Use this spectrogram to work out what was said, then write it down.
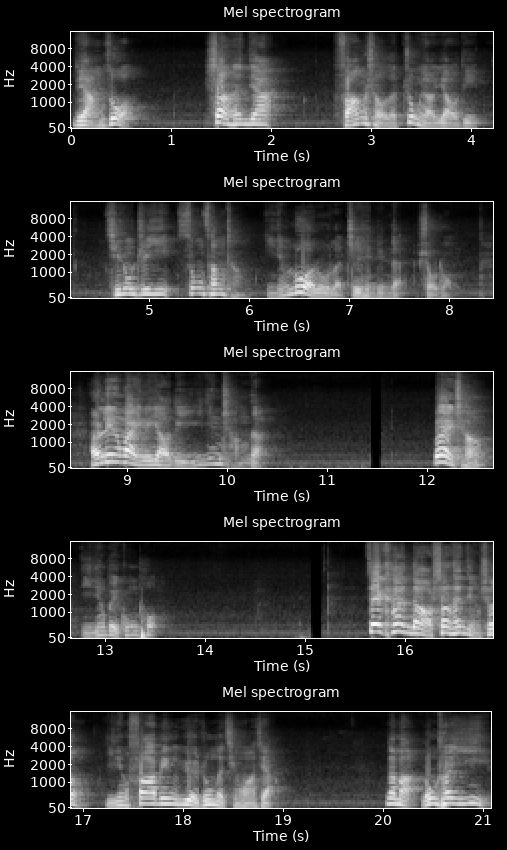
两座上杉家防守的重要要地，其中之一松仓城已经落入了织田军的手中，而另外一个要地于金城的外城已经被攻破。在看到上杉景胜已经发兵越中的情况下，那么龙川一义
